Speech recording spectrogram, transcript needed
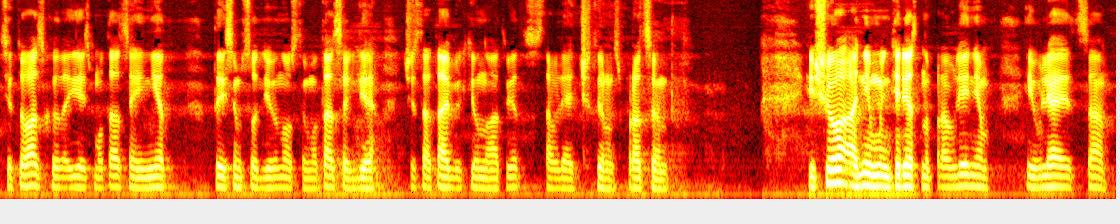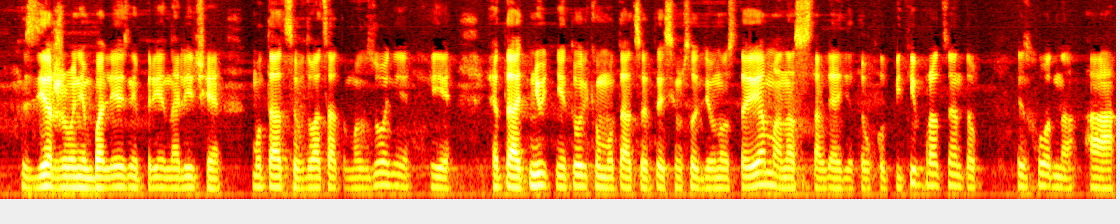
ситуацию, когда есть мутация и нет Т790 мутации, где частота объективного ответа составляет 14%. Еще одним интересным направлением является сдерживание болезни при наличии мутации в 20-м экзоне. И это отнюдь не только мутация Т790М, она составляет где-то около 5% исходно, а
